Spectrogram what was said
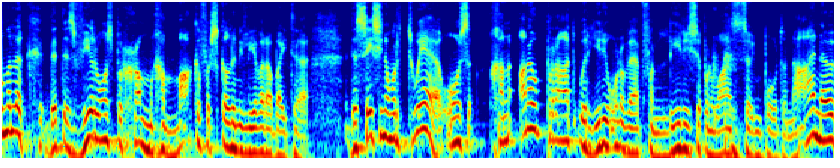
Wonderlik, dit is weer ons program gemaak 'n verskil in die lewe daar buite. Dis sessie nommer 2. Ons gaan aanhou praat oor hierdie onderwerp van leadership and why is it so important. Now I know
